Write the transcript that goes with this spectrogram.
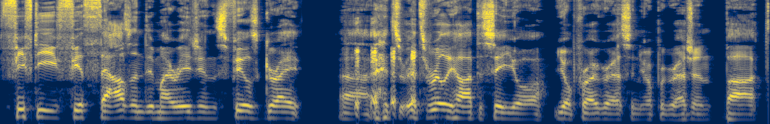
fifty fifth thousand in my regions. Feels great. Uh, it's it's really hard to see your your progress and your progression. But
